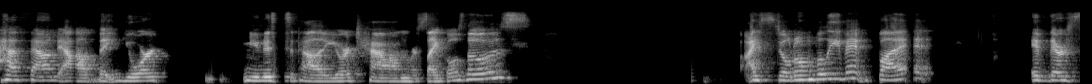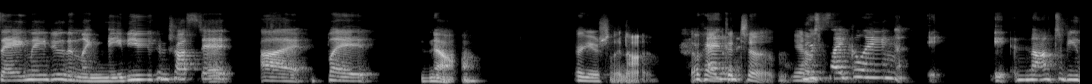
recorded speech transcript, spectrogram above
have found out that your municipality, your town recycles those, I still don't believe it. But if they're saying they do, then like maybe you can trust it. Uh, but no, they're usually not. Okay, and good to know. Yeah. Recycling, not to be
